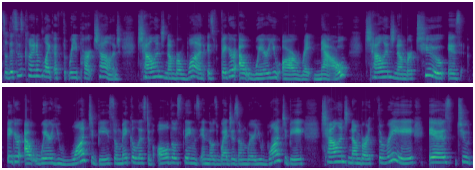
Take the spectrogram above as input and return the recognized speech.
So, this is kind of like a three part challenge. Challenge number one is figure out where you are right now. Challenge number two is figure out where you want to be. So make a list of all those things in those wedges on where you want to be. Challenge number three is to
